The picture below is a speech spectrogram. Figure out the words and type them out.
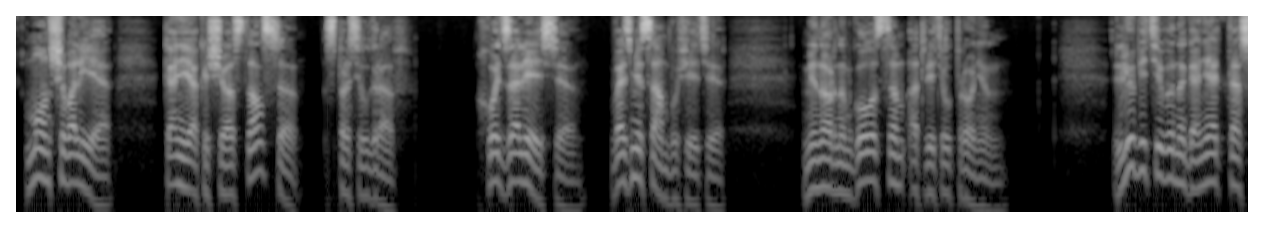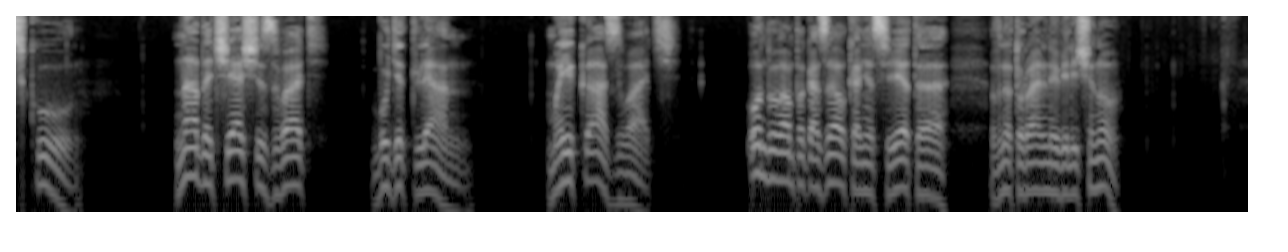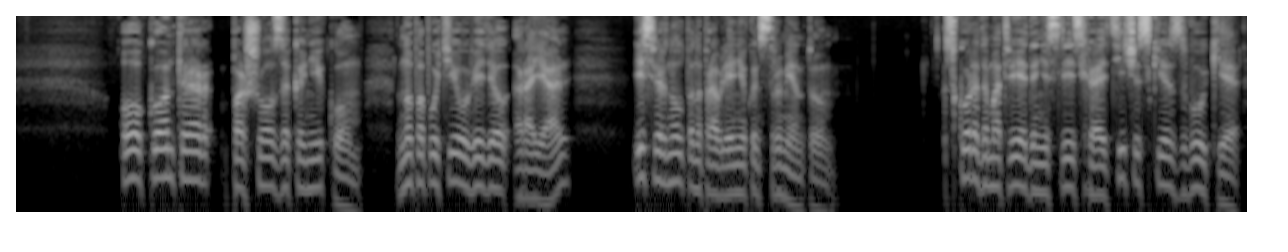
«Мон Шевалье, коньяк еще остался?» — спросил граф. «Хоть залейся. Возьми сам в буфете», — минорным голосом ответил Пронин. «Любите вы нагонять тоску. Надо чаще звать будет лян, маяка звать. Он бы вам показал конец света в натуральную величину». О Контрер пошел за коньяком, но по пути увидел рояль и свернул по направлению к инструменту. Скоро до Матвея донеслись хаотические звуки,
